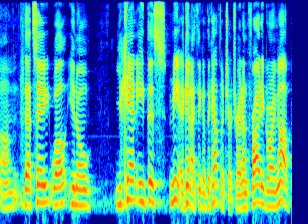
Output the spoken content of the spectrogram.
um, that say, well, you know, you can't eat this meat. Again, I think of the Catholic Church, right? On Friday growing up,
